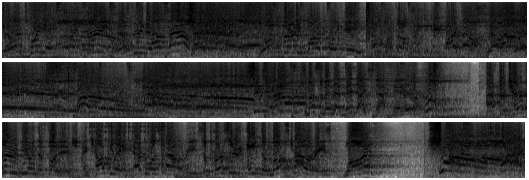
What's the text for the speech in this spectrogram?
128.3! That's three and a half pounds! 135.8! Oh, what the? Wait, you gained 5 pounds! Now Six pounds? It must have been that midnight snack, Tanner. After carefully reviewing the footage and calculating everyone's calories, the person who ate the most calories was What?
